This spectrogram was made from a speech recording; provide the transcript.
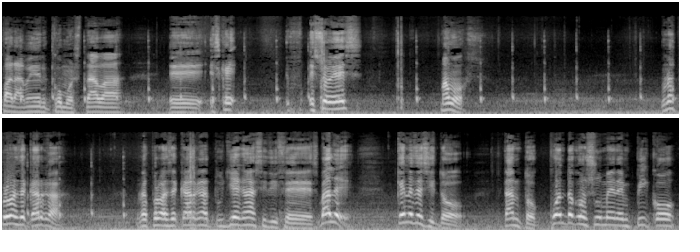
para ver cómo estaba. Eh, es que eso es, vamos, unas pruebas de carga. Unas pruebas de carga, tú llegas y dices, vale, ¿qué necesito? Tanto, ¿cuánto consumen en pico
